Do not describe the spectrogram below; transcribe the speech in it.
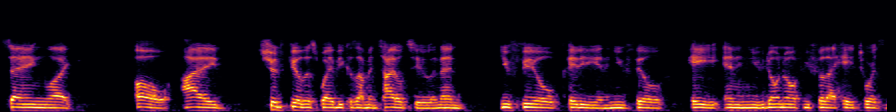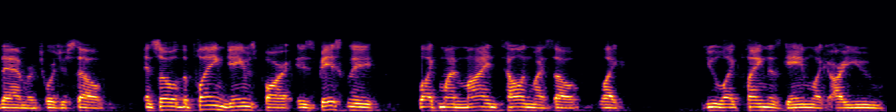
saying like oh I should feel this way because I'm entitled to. And then you feel pity and then you feel hate and then you don't know if you feel that hate towards them or towards yourself. And so the playing games part is basically like my mind telling myself like you like playing this game? Like are you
